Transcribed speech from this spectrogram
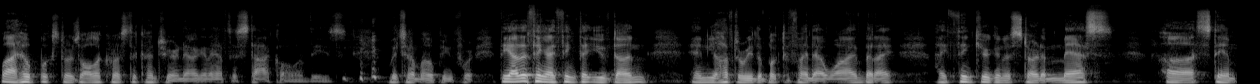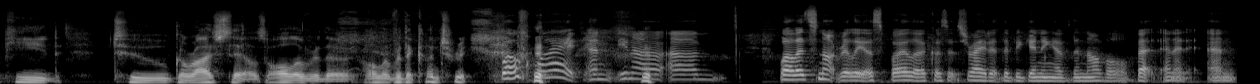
Well, I hope bookstores all across the country are now going to have to stock all of these, which I'm hoping for. The other thing I think that you've done, and you'll have to read the book to find out why, but I, I think you're going to start a mass uh, stampede to garage sales all over the all over the country. Well, quite, and you know, um, well, it's not really a spoiler because it's right at the beginning of the novel. But and it, and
